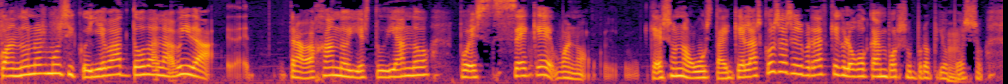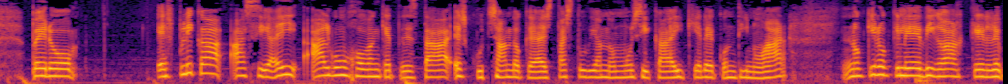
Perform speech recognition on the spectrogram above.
cuando uno es músico y lleva toda la vida eh, trabajando y estudiando, pues sé que, bueno, que eso no gusta y que las cosas es verdad que luego caen por su propio mm. peso. Pero explica así hay algún joven que te está escuchando, que está estudiando música y quiere continuar. No quiero que le digas que le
